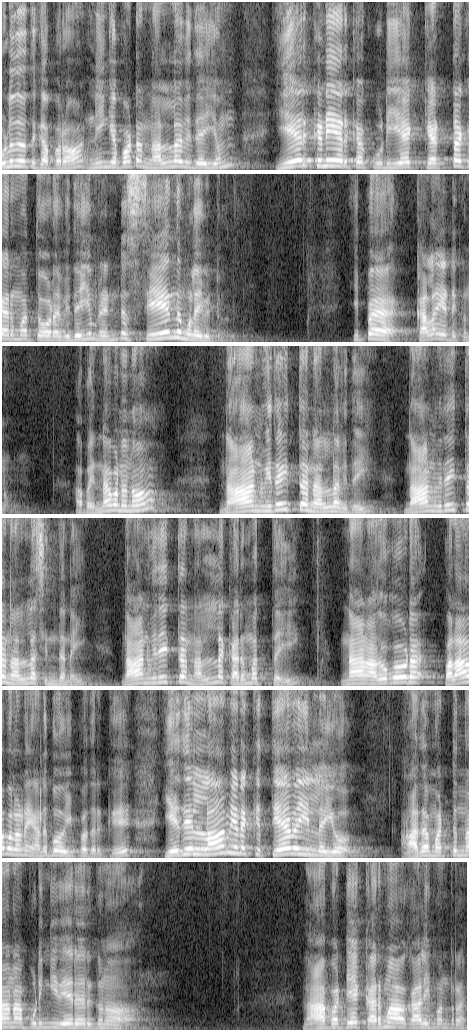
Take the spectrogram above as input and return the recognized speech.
உழுததுக்கப்புறம் நீங்கள் போட்ட நல்ல விதையும் ஏற்கனவே இருக்கக்கூடிய கெட்ட கருமத்தோட விதையும் ரெண்டும் சேர்ந்து முளைவிட்டுருது. இப்போ களை எடுக்கணும். அப்போ என்ன பண்ணணும்? நான் விதைத்த நல்ல விதை நான் விதைத்த நல்ல சிந்தனை நான் விதைத்த நல்ல கர்மத்தை நான் அதோட பலாபலனை அனுபவிப்பதற்கு எதெல்லாம் எனக்கு தேவையில்லையோ அதை மட்டும்தான் நான் பிடுங்கி வேறு இருக்கணும். நான் பட்டியே கர்மாவை காலி பண்ணுறேன்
